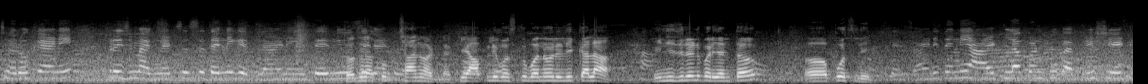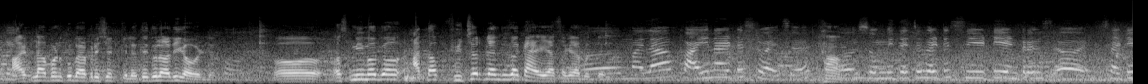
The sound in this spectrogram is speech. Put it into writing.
झरोके आणि फ्रीज मॅग्नेट्स असं त्यांनी घेतलं आणि ते तर तुला खूप न्यूझीलंड छान वाटलं की आपली वस्तू बनवलेली कला ही न्यूझीलंडपर्यंत अ, पोचली तेच आणि त्यांनी आर्टला पण खूप ॲप्रिशिएट केलं आर्टला आपण खूप ॲप्रिशिएट केलं ते तुला अधिक आवडलं हो. अ, अस्मी मग आता फ्युचर प्लॅन तुझा काय आहे या सगळ्याबद्दल अ, मला फाईन आर्टिस्ट व्हायचं हां. आहे सो मी त्याच्यासाठी सी ई टी एंट्रन्ससाठी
